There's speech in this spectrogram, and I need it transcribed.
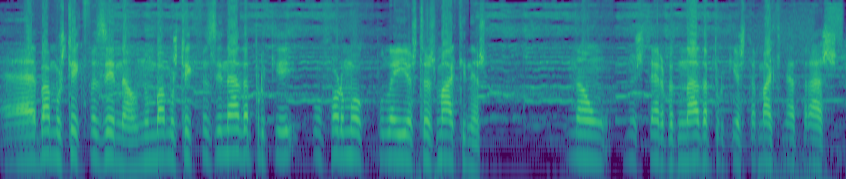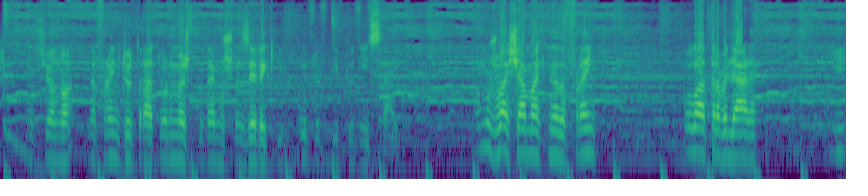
Uh, vamos ter que fazer não, não vamos ter que fazer nada porque conforme eu pulei estas máquinas não nos serve de nada porque esta máquina atrás funciona na frente do trator, mas podemos fazer aqui outro tipo de ensaio. Vamos baixar a máquina da frente, vou lá trabalhar e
